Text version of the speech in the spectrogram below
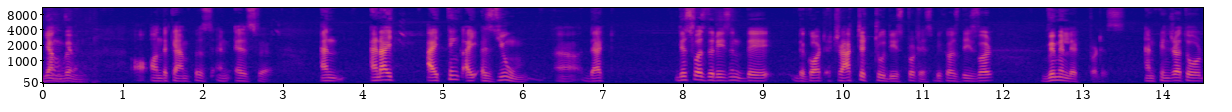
young women, on the campus and elsewhere. And, and I, I think I assume uh, that this was the reason they, they got attracted to these protests because these were women led protests. And Pinjra Tod,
